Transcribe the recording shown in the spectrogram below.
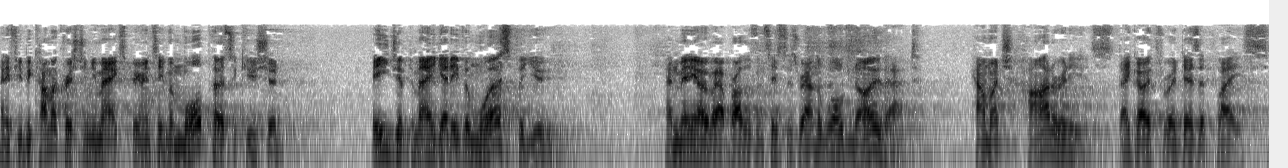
and if you become a Christian, you may experience even more persecution. Egypt may get even worse for you. And many of our brothers and sisters around the world know that, how much harder it is. They go through a desert place.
